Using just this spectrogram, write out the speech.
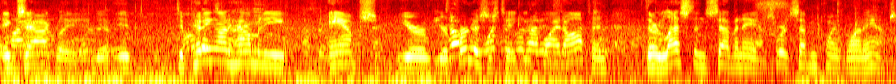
Exactly. It- it- depending on how many amps your your furnace is taking, quite often they're less than seven amps. We're at 7.1 amps,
